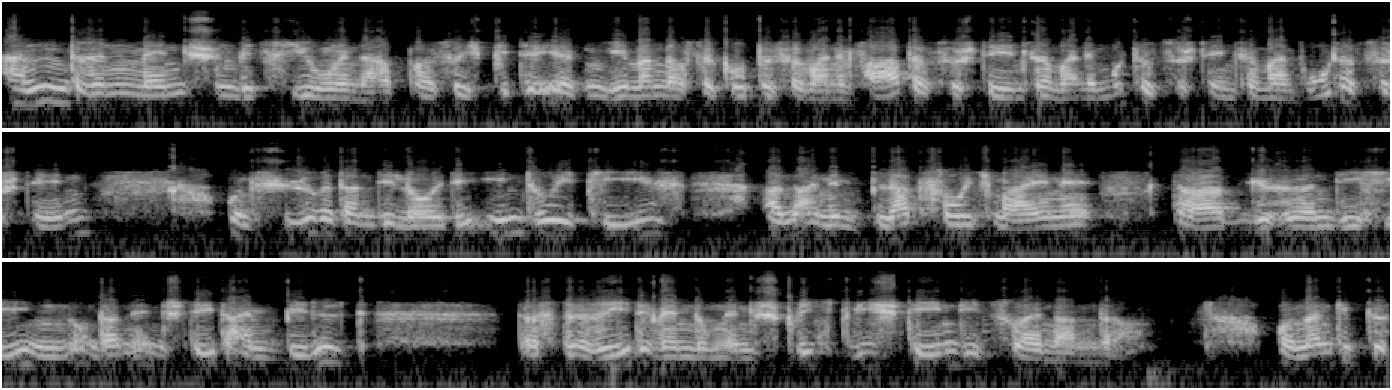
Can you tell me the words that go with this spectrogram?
anderen Menschen Beziehungen ab. Also ich bitte irgendjemand aus der Gruppe für meinen Vater zu stehen, für meine Mutter zu stehen, für meinen Bruder zu stehen und führe dann die Leute intuitiv an einem Platz, wo ich meine, da gehören die hin. Und dann entsteht ein Bild, das der Redewendung entspricht. Wie stehen die zueinander? Und dann gibt es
